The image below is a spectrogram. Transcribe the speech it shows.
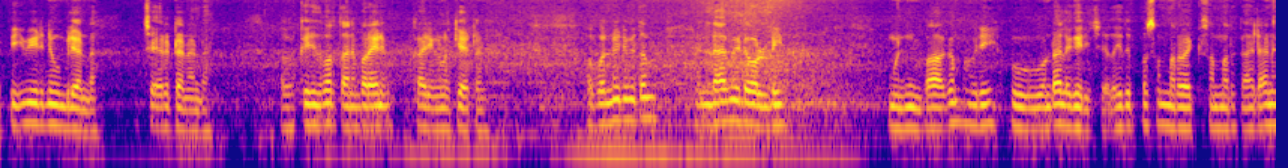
ഇപ്പോൾ ഈ വീടിന്റെ മുമ്പിൽ കണ്ട? അവർക്ക് ഇത് വർത്താനം പറയാനും കാര്യങ്ങളൊക്കെ ആയിട്ടാണ്. അപ്പോൾ തന്നെ ഒരുവിധം എല്ലാ വീടുകളുടെയും മുൻഭാഗം ഒരു പൂവുകൊണ്ട് അലങ്കരിച്ച് അതായത് ഇപ്പോൾ സമ്മർ വെക്ക് സമ്മർ കാലാണ്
